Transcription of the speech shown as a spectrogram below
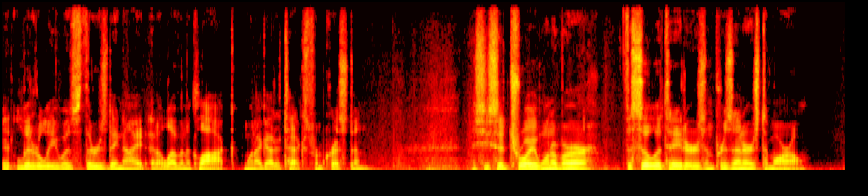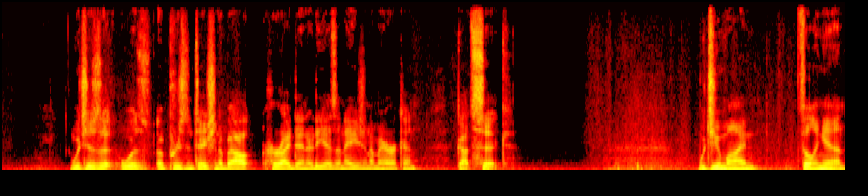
it literally was Thursday night at 11 o'clock when I got a text from Kristen. And she said, Troy, one of our facilitators and presenters tomorrow, which is a, was a presentation about her identity as an Asian American, got sick. Would you mind filling in?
